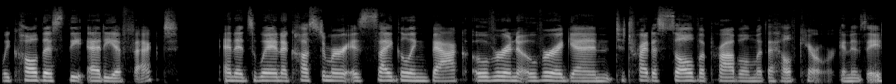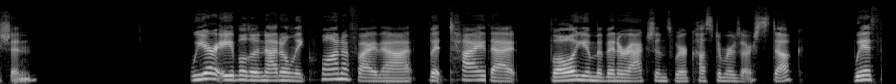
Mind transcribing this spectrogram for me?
We call this the eddy effect. And it's when a customer is cycling back over and over again to try to solve a problem with a healthcare organization. We are able to not only quantify that, but tie that volume of interactions where customers are stuck with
